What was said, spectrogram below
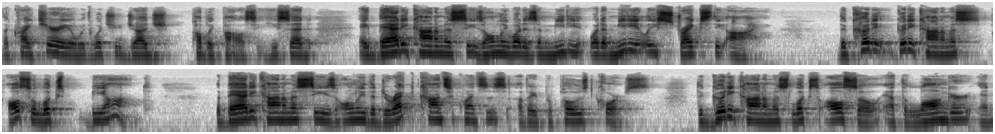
the criteria with which you judge public policy. He said, A bad economist sees only what, is immediate, what immediately strikes the eye. The good, good economist also looks beyond. The bad economist sees only the direct consequences of a proposed course. The good economist looks also at the longer and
